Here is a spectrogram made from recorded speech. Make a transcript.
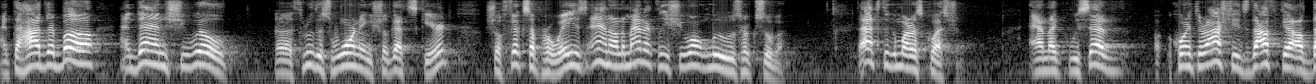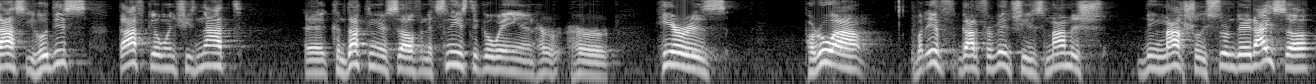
and tahadraba, and then she will, uh, through this warning, she'll get scared, she'll fix up her ways, and automatically she won't lose her ksuba. That's the Gemara's question. And like we said, according to Rashi, it's dafka al das yehudis, dafka when she's not uh, conducting herself in a tzniistic way and her, her hair is parua. But if, God forbid, she's mamish being machshel isurim deiraisa,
